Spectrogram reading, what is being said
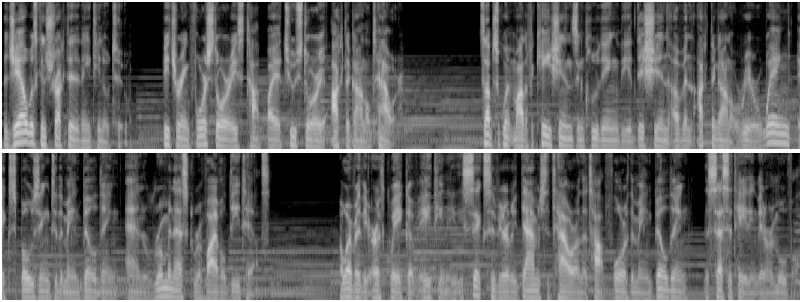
The jail was constructed in 1802, featuring four stories topped by a two story octagonal tower. Subsequent modifications, including the addition of an octagonal rear wing exposing to the main building and Romanesque revival details. However, the earthquake of 1886 severely damaged the tower on the top floor of the main building, necessitating their removal.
